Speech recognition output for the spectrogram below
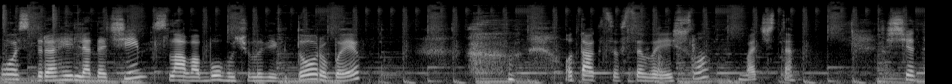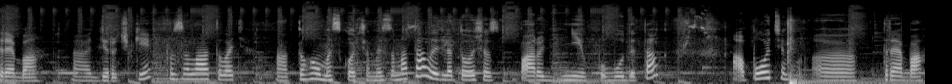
Ось, дорогі глядачі, слава Богу, чоловік доробив. Отак це все вийшло. Бачите? Ще треба дірочки позалатувати. Того ми скотчем і замотали, для того, що пару днів побуде так. А потім е, треба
